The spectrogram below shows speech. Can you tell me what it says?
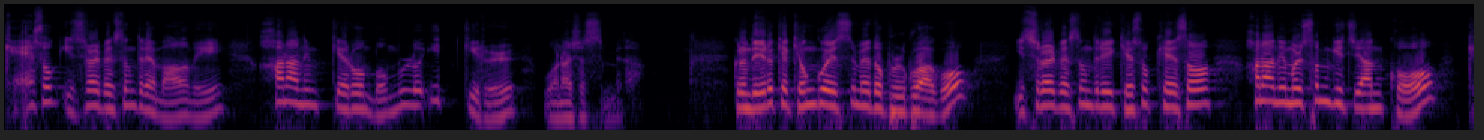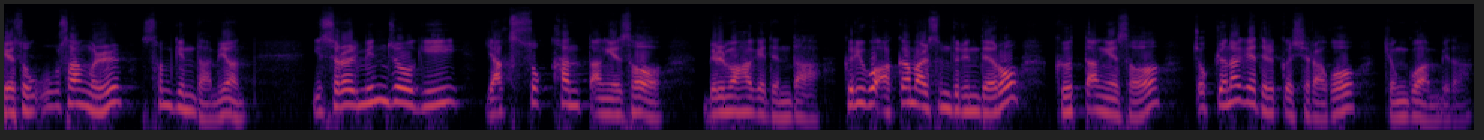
계속 이스라엘 백성들의 마음이 하나님께로 머물러 있기를 원하셨습니다. 그런데 이렇게 경고했음에도 불구하고 이스라엘 백성들이 계속해서 하나님을 섬기지 않고 계속 우상을 섬긴다면 이스라엘 민족이 약속한 땅에서 멸망하게 된다. 그리고 아까 말씀드린 대로 그 땅에서 쫓겨나게 될 것이라고 경고합니다.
